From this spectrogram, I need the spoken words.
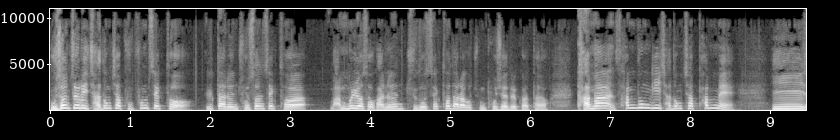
우선적으로 이 자동차 부품 섹터, 일단은 조선 섹터와 맞물려서 가는 주도 섹터다라고 좀 보셔야 될 것 같아요. 다만 3분기 자동차 판매, 이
